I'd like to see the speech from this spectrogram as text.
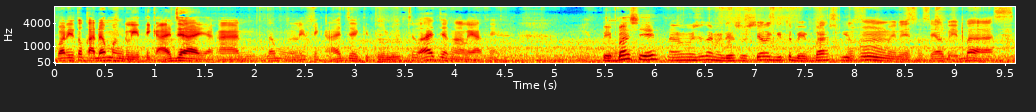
Cuman itu kadang menggelitik aja ya kan. Kadang menggelitik aja gitu lucu aja ngelihatnya. Gitu. bebas ya nah maksudnya media sosial gitu bebas gitu Mm-mm, media sosial bebas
